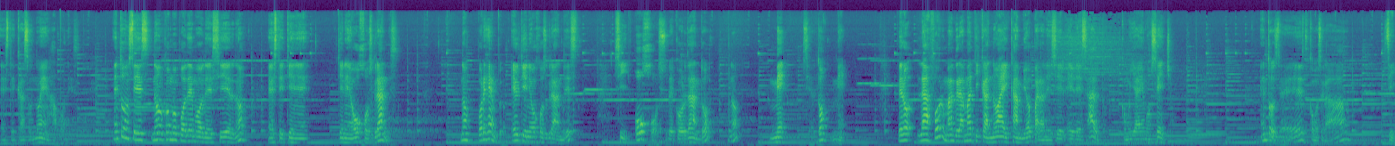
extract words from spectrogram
en este caso no en japonés. Entonces, ¿no? ¿Cómo podemos decir, no? Este tiene, tiene ojos grandes. No, por ejemplo, él tiene ojos grandes. Sí, ojos, recordando, ¿no? Me, ¿cierto? me. Pero la forma gramática no hay cambio para decir él es alto, como ya hemos hecho. Entonces, ¿cómo será? Sí,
